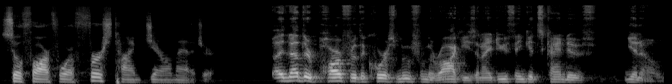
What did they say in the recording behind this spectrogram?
so far for a first time general manager? Another par for the course move from the Rockies, and I do think it's kind of you know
